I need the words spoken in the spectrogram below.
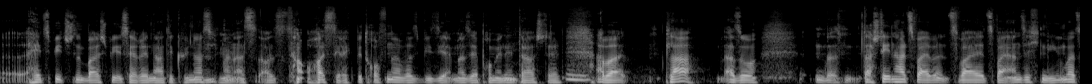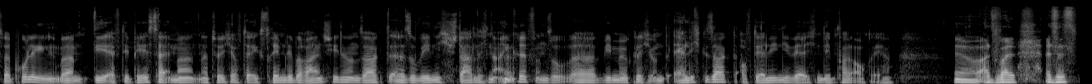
äh, Hate Speech zum Beispiel ist ja Renate Künast. Ich meine, als, als, auch als direkt Betroffener, was- wie sie ja immer sehr prominent darstellt. Aber klar, Also da stehen halt zwei, zwei, zwei Ansichten gegenüber, zwei Pole gegenüber. Die FDP ist da immer natürlich auf der extrem liberalen Schiene und sagt, äh, so wenig staatlichen Eingriff und so äh, wie möglich. Und ehrlich gesagt, auf der Linie wäre ich in dem Fall auch eher. Ja, also weil es ist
